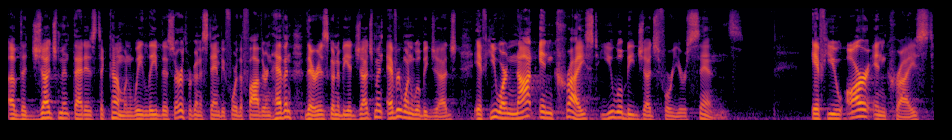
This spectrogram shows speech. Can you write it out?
of the judgment that is to come. When we leave this earth, we're going to stand before the Father in heaven. There is going to be a judgment. Everyone will be judged. If you are not in Christ, you will be judged for your sins. If you are in Christ,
